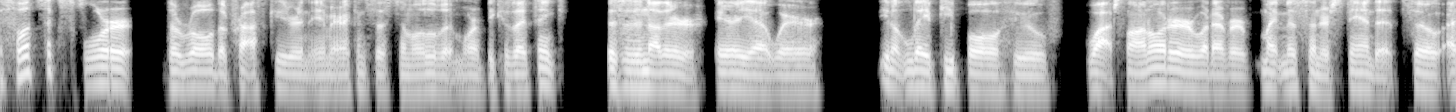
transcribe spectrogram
So let's explore the role of the prosecutor in the American system a little bit more because I think this is another area where you know lay people who watch Law and Order or whatever might misunderstand it. So I,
